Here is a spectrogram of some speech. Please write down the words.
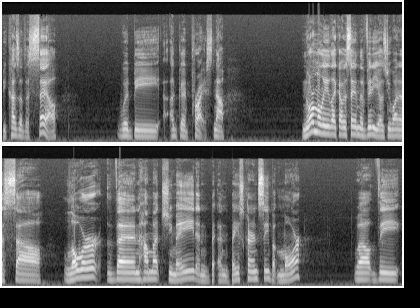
because of the sale would be a good price. Now, normally, like I was saying in the videos, you want to sell lower than how much you made and and base currency, but more. Well, the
